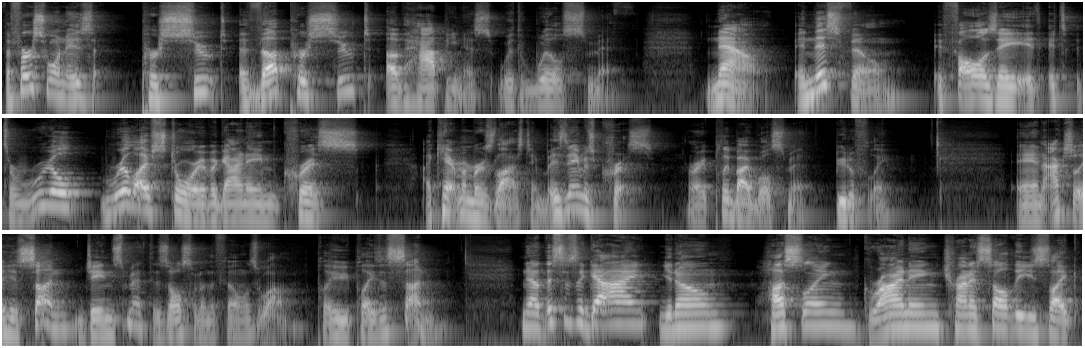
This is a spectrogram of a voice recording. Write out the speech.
The first one is Pursuit, The Pursuit of Happyness with Will Smith. Now, in this film, it follows a it, it's it's a real real life story of a guy named Chris. I can't remember his last name, but his name is Chris, right? Played by Will Smith, beautifully. And actually, his son, Jaden Smith, is also in the film as well. Play he plays his son. Now, this is a guy, you know, hustling, grinding, trying to sell these like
